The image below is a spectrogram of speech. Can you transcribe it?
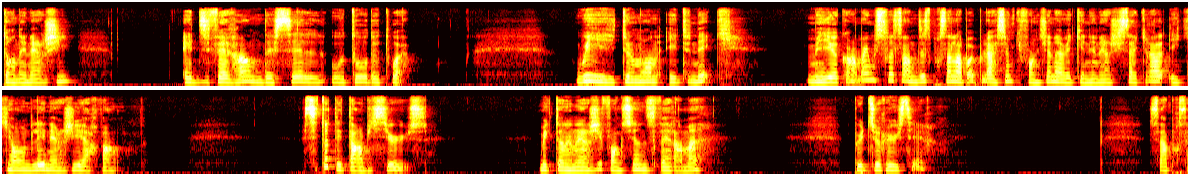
ton énergie est différente de celle autour de toi. Oui, tout le monde est unique, mais il y a quand même 70% de la population qui fonctionne avec une énergie sacrale et qui ont de l'énergie à revendre. Si toi, tu es ambitieuse, mais que ton énergie fonctionne différemment, peux-tu réussir? 100%.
